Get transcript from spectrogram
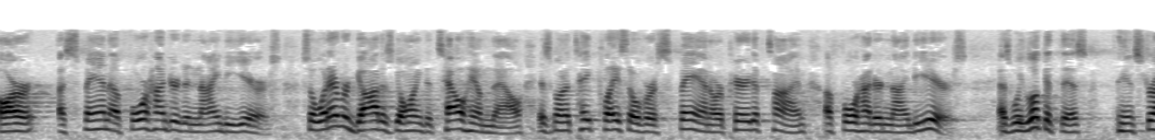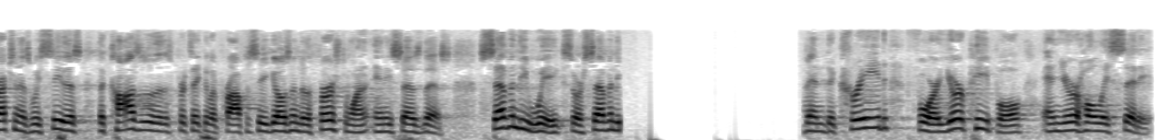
are a span of 490 years. So whatever God is going to tell him now is going to take place over a span or a period of time of 490 years. As we look at this, the instruction as we see this, the causes of this particular prophecy, he goes into the first one and he says this 70 weeks or 70 been decreed for your people and your holy city.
